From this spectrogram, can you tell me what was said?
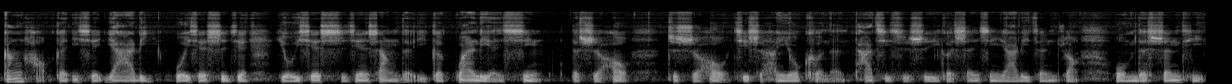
刚好跟一些压力或一些事件有一些时间上的一个关联性的时候，这时候其实很有可能，它其实是一个身心压力症状，我们的身体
